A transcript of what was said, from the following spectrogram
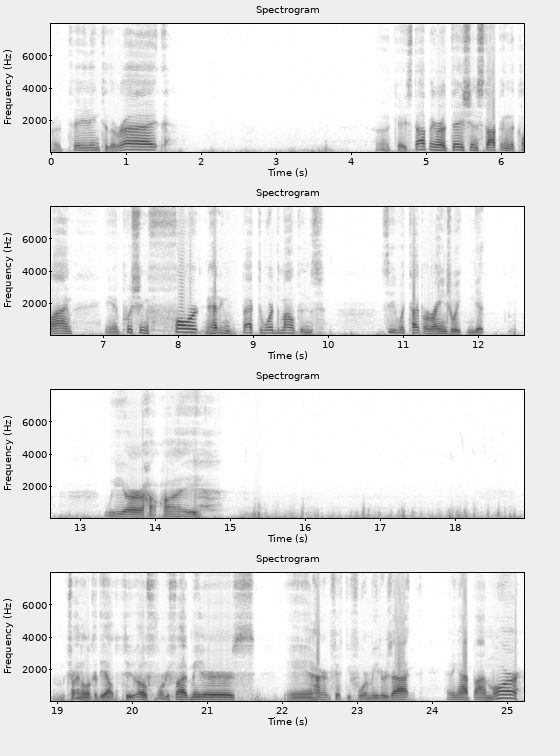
Rotating to the right. Okay, stopping rotation, stopping the climb, and pushing forward and heading back toward the mountains. See what type of range we can get. We are high. I'm trying to look at the altitude. Oh, 45 meters and 154 meters out. Heading out by more.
